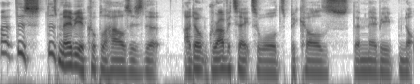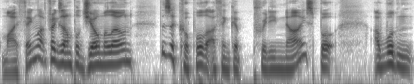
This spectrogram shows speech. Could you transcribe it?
Uh, there's there's maybe a couple of houses that I don't gravitate towards because they're maybe not my thing. Like for example, Joe Malone. There's a couple that I think are pretty nice, but I wouldn't.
